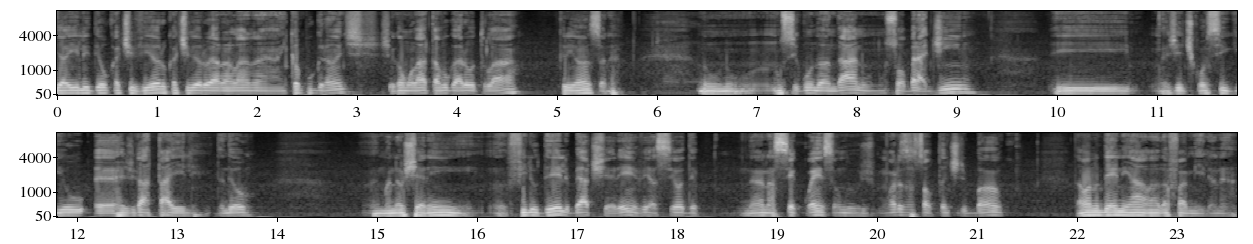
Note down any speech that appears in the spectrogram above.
E aí ele deu o cativeiro. O cativeiro era lá na- em Campo Grande. Chegamos lá, tava o garoto lá, criança, né? Num, num- num segundo andar, num, num sobradinho. E a gente conseguiu é, resgatar ele, entendeu? Manuel Xerém, filho dele, Beto Xerém, veio a ser, né, na sequência, um dos maiores assaltantes de banco. Estava no DNA lá da família, né?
